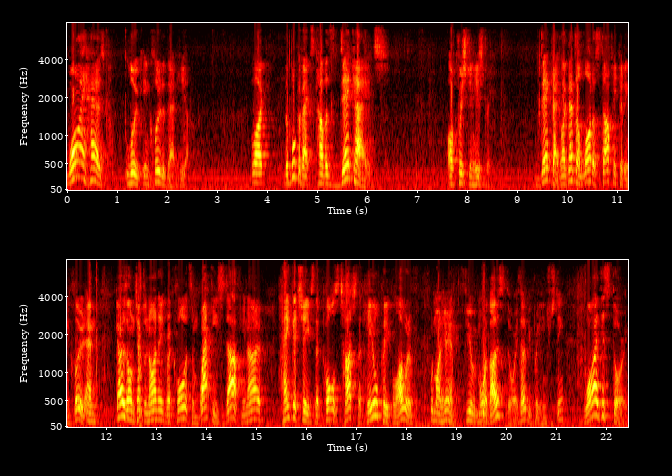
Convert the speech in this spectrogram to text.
Why has Luke included that here? Like, the book of Acts covers decades of Christian history. Decades. Like, that's a lot of stuff he could include. And goes on, chapter 19, records some wacky stuff, you know handkerchiefs that Paul's touched that heal people. I would have wouldn't mind hearing a few more of those stories. That would be pretty interesting. Why this story?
